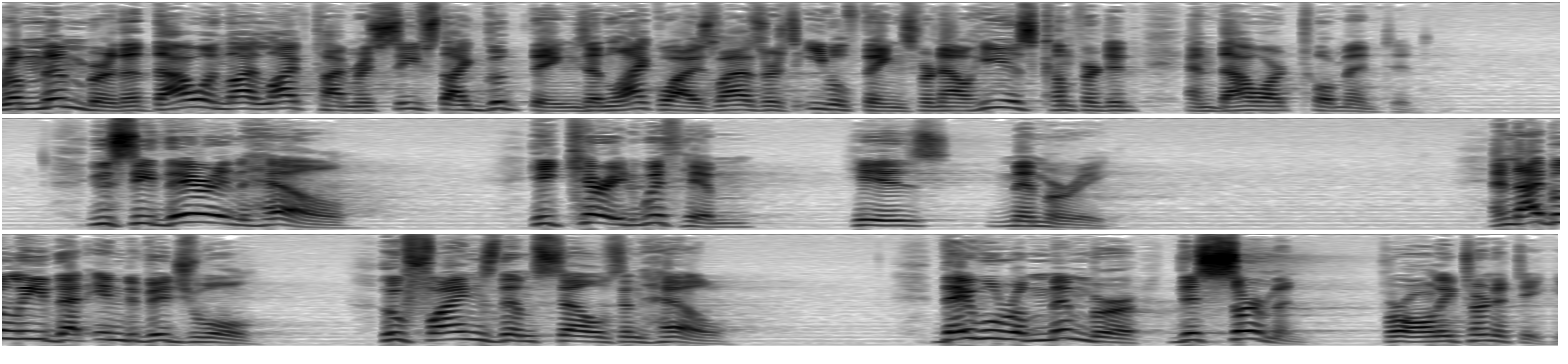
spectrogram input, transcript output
Remember that thou in thy lifetime receivest thy good things, and likewise Lazarus evil things, for now he is comforted, and thou art tormented. You see, there in hell, he carried with him his memory. And I believe that individual who finds themselves in hell, they will remember this sermon for all eternity.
